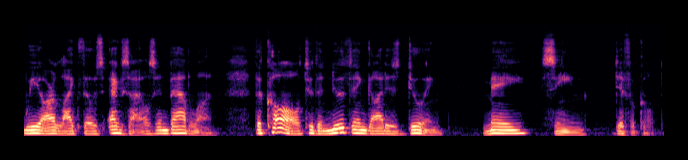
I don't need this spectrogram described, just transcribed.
we are like those exiles in Babylon. The call to the new thing God is doing may seem difficult.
